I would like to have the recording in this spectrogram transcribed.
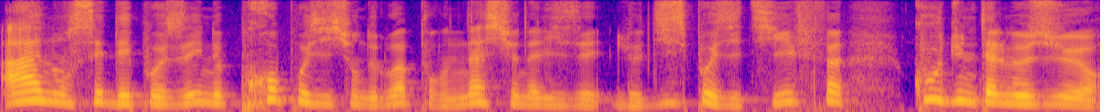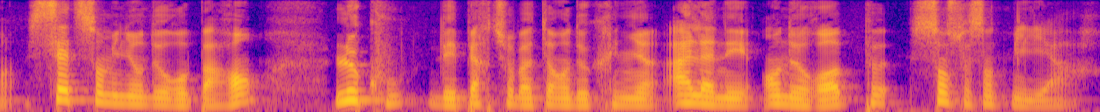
a annoncé déposer une proposition de loi pour nationaliser le dispositif. Coût d'une telle mesure, 700 millions d'euros par an. Le coût des perturbateurs endocriniens à l'année en Europe, 160 milliards.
